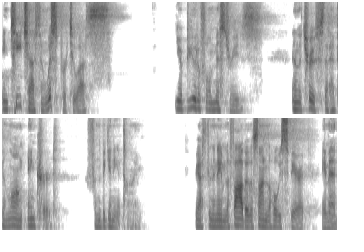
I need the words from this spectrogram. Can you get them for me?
and teach us and whisper to us your beautiful mysteries and the truths that have been long anchored from the beginning of time. We ask in the name of the Father, the Son, and the Holy Spirit. Amen.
